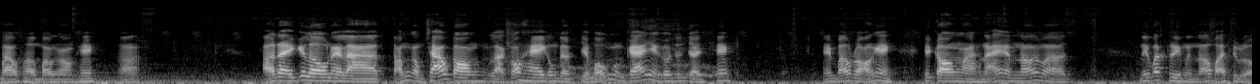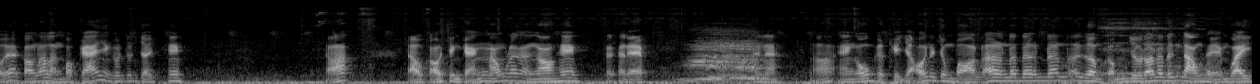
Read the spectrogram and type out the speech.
bao thơm bao ngon hen. Đó. Ở đây cái lô này là tổng cộng 6 con là có hai con đực và bốn con cái nha cô chú anh chị hen em báo rõ nha cái con mà nãy em nói mà nếu bắt riêng mình nó bảy triệu rưỡi con đó là bò cái nha cô chú anh chị hen đó đầu cổ chân cẳng nóng rất là ngon ha rất là đẹp. Đây nè đó ăn uống cực kỳ giỏi nói chung bò đó nó, nó, nó, nó gom cụm vô đó nó đứng đông thì em quay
